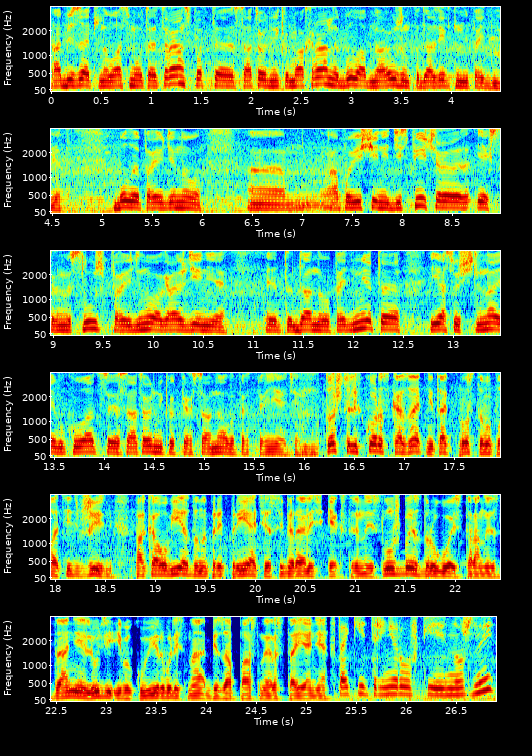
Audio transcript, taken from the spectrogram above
обязательного осмотра транспорта сотрудникам охраны был обнаружен подозрительный предмет. Было проведено э, оповещение диспетчера экстренных служб, проведено ограждение это, данного предмета и осуществлена эвакуация сотрудников персонала предприятия. То, что легко рассказать, не так просто воплотить в жизнь. Пока у въезда на предприятие собирались экстренные службы, с другой стороны здания люди эвакуировались на безопасное расстояние. Такие тренировки нужны,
